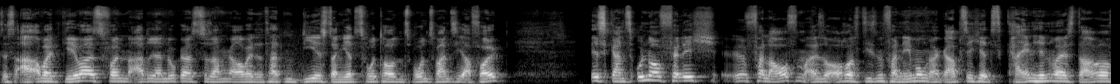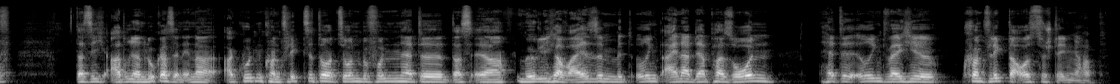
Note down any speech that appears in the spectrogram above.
des Arbeitgebers von Adrian Lukas zusammengearbeitet hatten, die ist dann jetzt 2022 erfolgt, ist ganz unauffällig äh, verlaufen. Also auch aus diesen Vernehmungen ergab sich jetzt kein Hinweis darauf, dass sich Adrian Lukas in einer akuten Konfliktsituation befunden hätte, dass er möglicherweise mit irgendeiner der Personen hätte irgendwelche Konflikte auszustehen gehabt.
